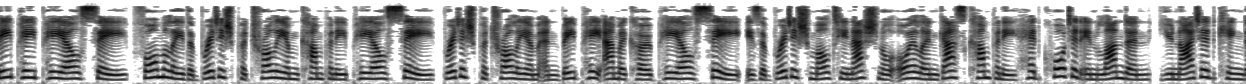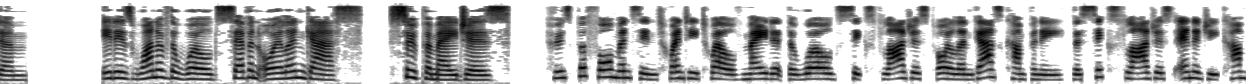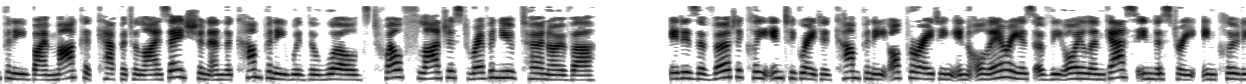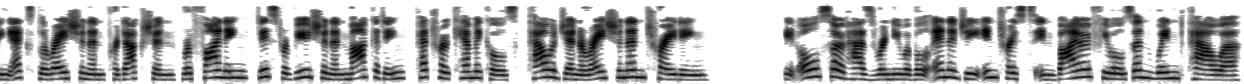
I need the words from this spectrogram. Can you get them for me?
BP plc formerly the British Petroleum Company plc, British Petroleum and BP Amoco plc is a British multinational oil and gas company headquartered in London, United Kingdom. It is one of the world's seven oil and gas supermajors whose performance in 2012 made it the world's sixth largest oil and gas company, the sixth largest energy company by market capitalization and the company with the world's 12th largest revenue turnover. It is a vertically integrated company operating in all areas of the oil and gas industry, including exploration and production, refining, distribution and marketing, petrochemicals, power generation and trading. It also has renewable energy interests in biofuels and wind power.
